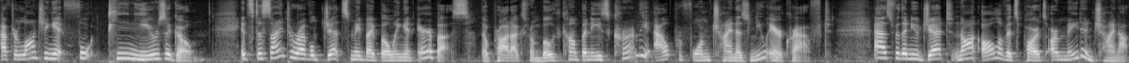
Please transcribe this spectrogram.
after launching it 14 years ago. It's designed to rival jets made by Boeing and Airbus, though products from both companies currently outperform China's new aircraft. As for the new jet, not all of its parts are made in China.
